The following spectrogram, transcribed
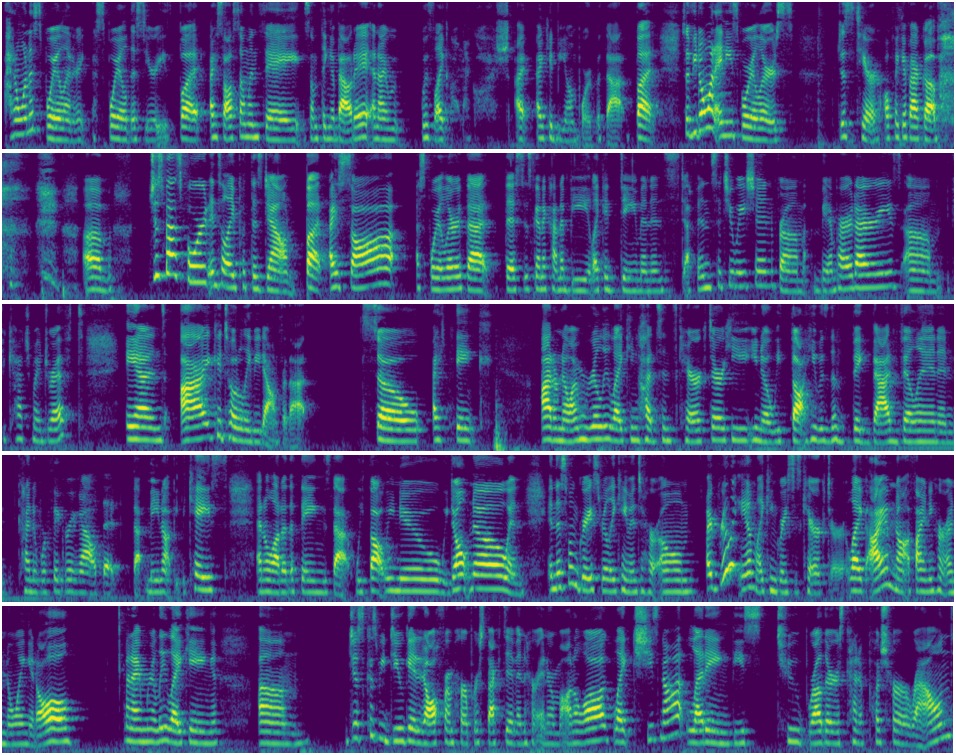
I don't want to spoil any spoil this series, but I saw someone say something about it, and I was like, oh my gosh, I, I could be on board with that. But so if you don't want any spoilers, just here, I'll pick it back up. um, just fast forward until I put this down. But I saw a spoiler that this is going to kind of be like a Damon and Stefan situation from Vampire Diaries, um, if you catch my drift. And I could totally be down for that. So I think I don't know. I'm really liking Hudson's character. He, you know, we thought he was the big bad villain and kind of we're figuring out that that may not be the case. And a lot of the things that we thought we knew, we don't know. And in this one, Grace really came into her own. I really am liking Grace's character. Like, I am not finding her annoying at all. And I'm really liking, um, just because we do get it all from her perspective and her inner monologue, like, she's not letting these two brothers kind of push her around.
